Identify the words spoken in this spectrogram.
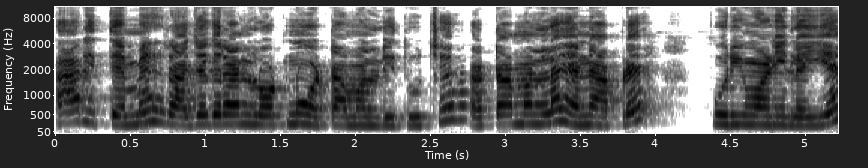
આ રીતે મેં રાજગરાન લોટનું અટામણ લીધું છે. અટામણ લઈ અને આપણે પૂરી વણી લઈએ.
